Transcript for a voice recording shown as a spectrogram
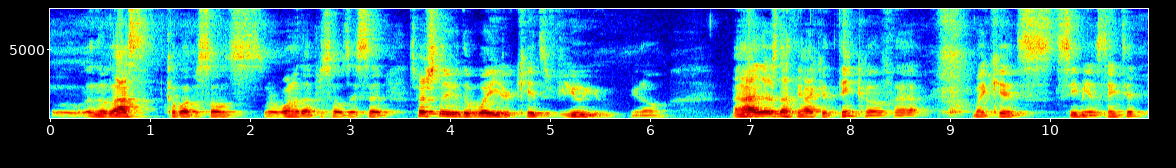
in the last couple episodes or one of the episodes, I said, especially the way your kids view you. You know, and I, there's nothing I could think of that my kids see me as tainted,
